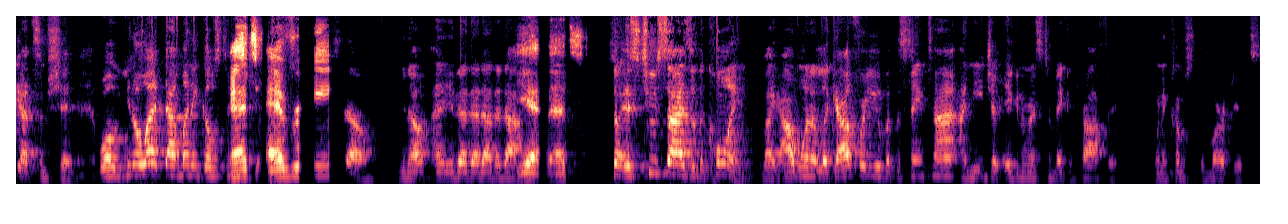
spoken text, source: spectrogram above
money at some shit. Well, you know what? That money goes to That's every so, you know, da da da da da. yeah, that's So it's two sides of the coin. Like I want to look out for you, but at the same time, I need your ignorance to make a profit when it comes to the markets.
